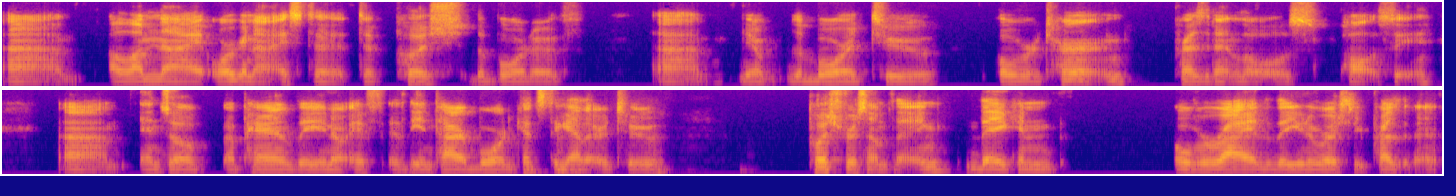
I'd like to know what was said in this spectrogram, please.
Um, alumni organized to to push the board of um, you know the board to overturn President Lowell's policy. Um, and so apparently, you know, if, if the entire board gets together to push for something, they can override the university president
